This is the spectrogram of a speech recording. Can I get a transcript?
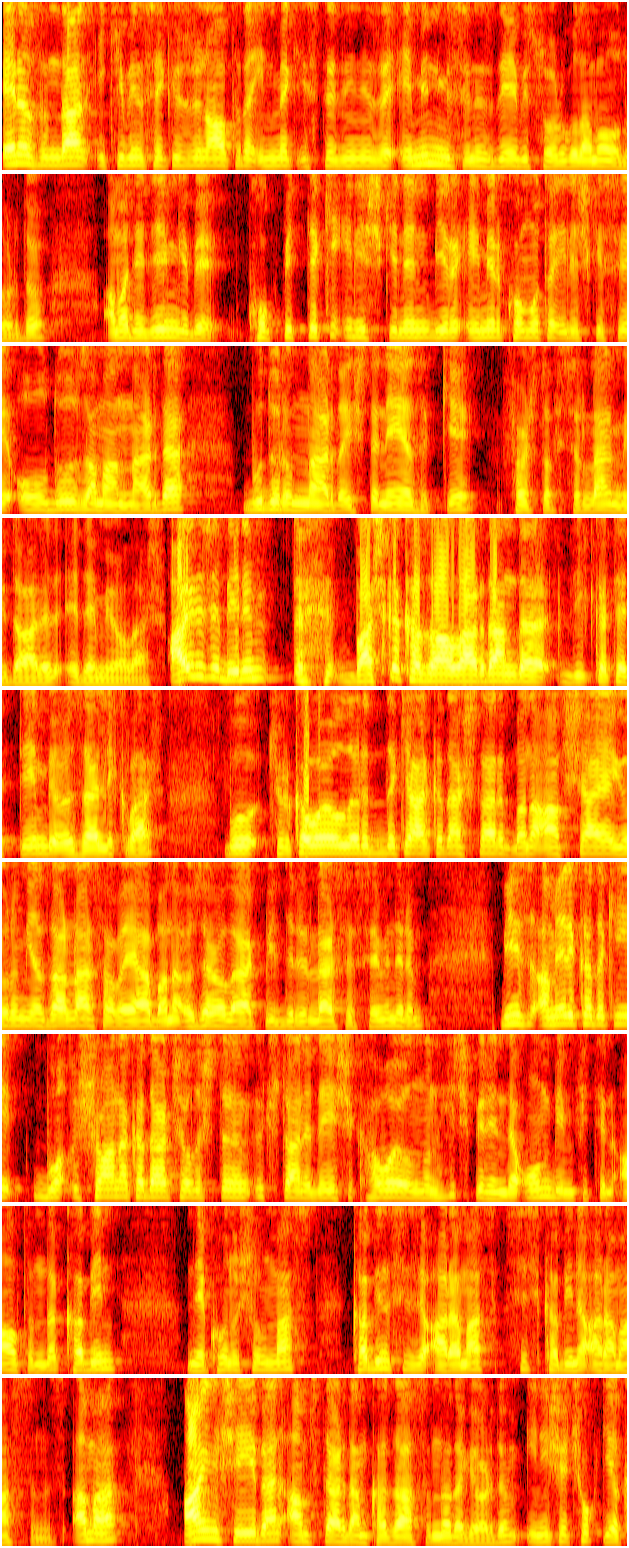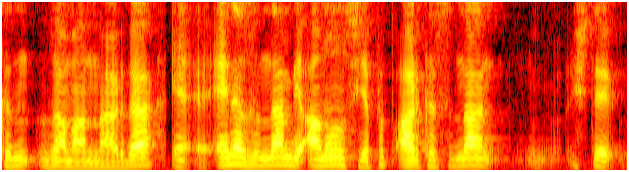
en azından 2800'ün altına inmek istediğinize emin misiniz diye bir sorgulama olurdu. Ama dediğim gibi kokpitteki ilişkinin bir emir komuta ilişkisi olduğu zamanlarda bu durumlarda işte ne yazık ki first officer'lar müdahale edemiyorlar. Ayrıca benim başka kazalardan da dikkat ettiğim bir özellik var. Bu Türk Hava Yolları'ndaki arkadaşlar bana aşağıya yorum yazarlarsa veya bana özel olarak bildirirlerse sevinirim. Biz Amerika'daki bu, şu ana kadar çalıştığım 3 tane değişik hava yolunun hiçbirinde 10 bin fitin altında kabin ne konuşulmaz. Kabin sizi aramaz, siz kabini aramazsınız. Ama aynı şeyi ben Amsterdam kazasında da gördüm. İnişe çok yakın zamanlarda e, en azından bir anons yapıp arkasından işte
